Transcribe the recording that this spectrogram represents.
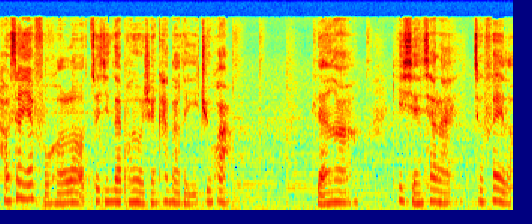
好像也符合了最近在朋友圈看到的一句话。人啊，一闲下来就废了。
